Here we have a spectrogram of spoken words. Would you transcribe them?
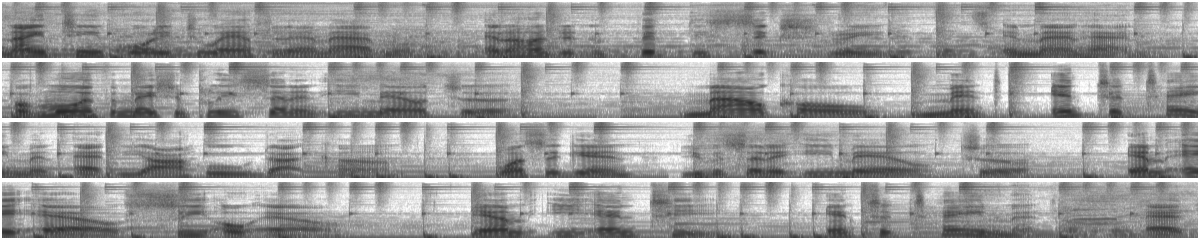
1942 Amsterdam Avenue and 156th Street in Manhattan. For more information, please send an email to malcolmintentertainment at yahoo.com. Once again, you can send an email to M-A-L-C-O-L M-E-N-T entertainment at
